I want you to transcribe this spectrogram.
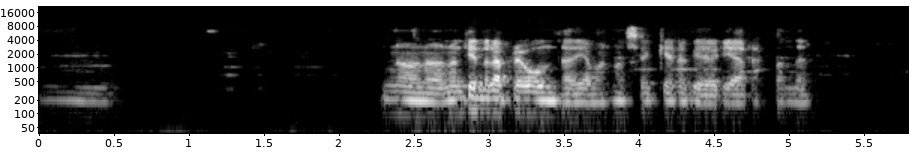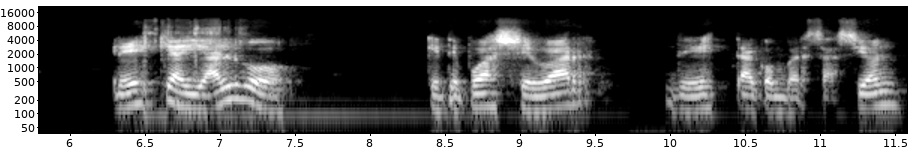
Mm. No, no, no entiendo la pregunta, digamos, no sé qué es lo que debería responder. ¿Crees que hay algo que te puedas llevar de esta conversación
